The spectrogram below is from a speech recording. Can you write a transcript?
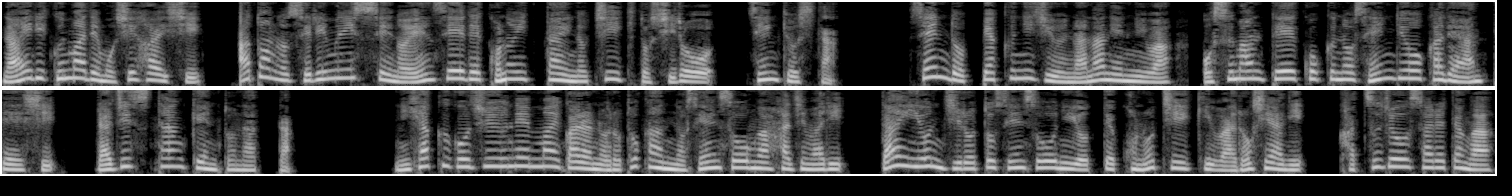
内陸までも支配し、後のセリム一世の遠征でこの一帯の地域と城を占拠した。1627年にはオスマン帝国の占領下で安定し、ラジスタン県となった。250年前からのロト間の戦争が始まり、第4次ロト戦争によってこの地域はロシアに割譲されたが、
